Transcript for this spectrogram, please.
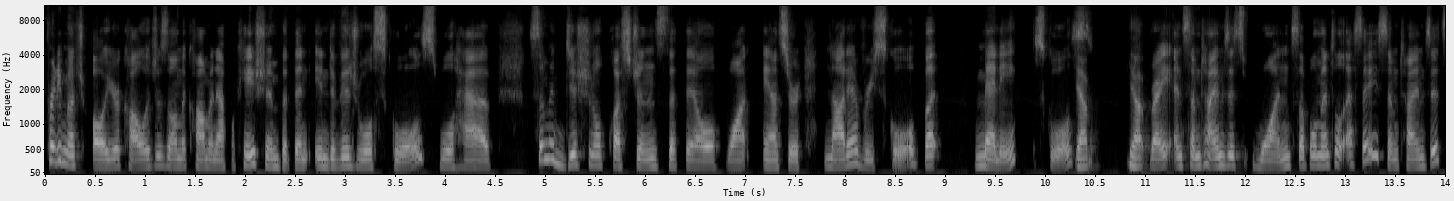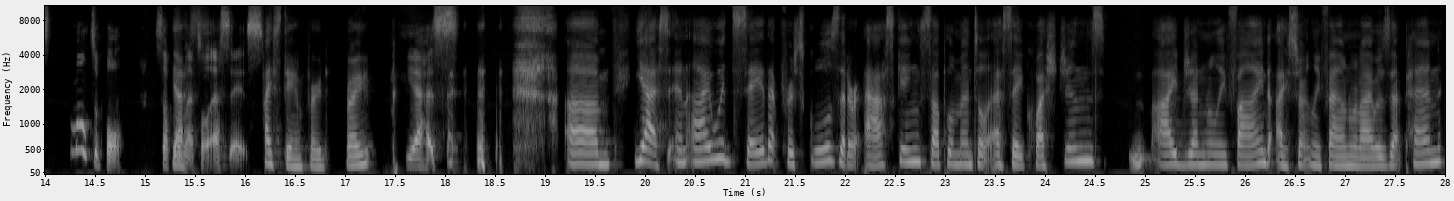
pretty much all your colleges on the common application, but then individual schools will have some additional questions that they'll want answered. Not every school, but many schools. Yep. Yep. Right. And sometimes it's one supplemental essay, sometimes it's multiple supplemental yes. essays. Hi, Stanford, right? Yes. um, yes. And I would say that for schools that are asking supplemental essay questions, I generally find, I certainly found when I was at Penn,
